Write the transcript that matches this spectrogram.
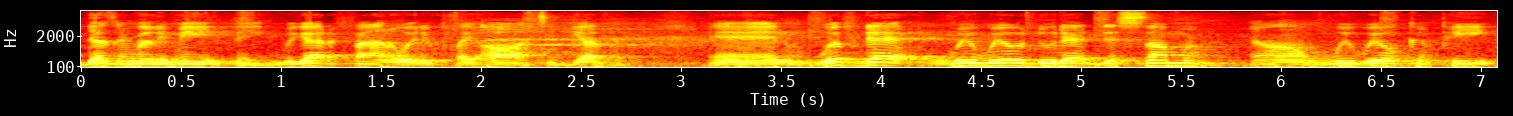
doesn't really mean anything. We got to find a way to play hard together. And with that, we will do that this summer. Um, we will compete.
